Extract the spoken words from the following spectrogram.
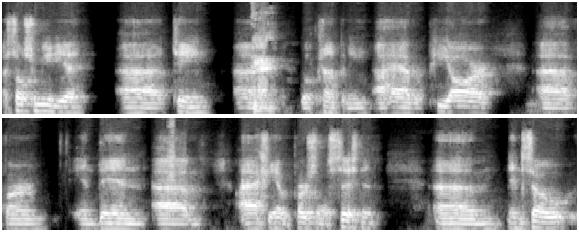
a social media uh, team, um, okay. company. I have a PR uh, firm, and then um, I actually have a personal assistant. Um, and so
